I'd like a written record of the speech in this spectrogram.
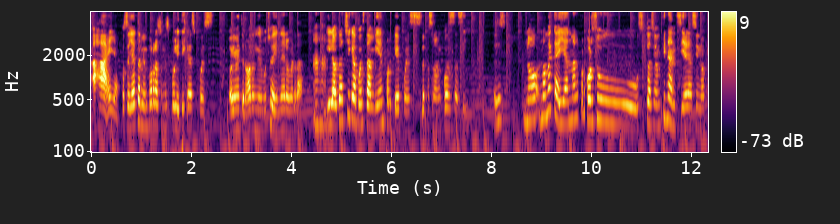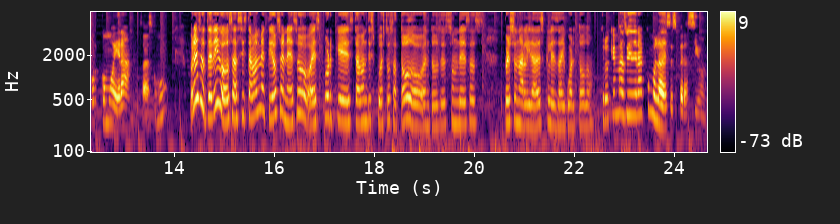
Ajá, ella. Pues ella también por razones políticas, pues obviamente no va a tener mucho dinero, ¿verdad? Ajá. Y la otra chica, pues también porque pues le pasaron cosas así. Entonces, no, no me caían mal por, por su situación financiera, sino por cómo eran, ¿sabes cómo? Por eso te digo, o sea, si estaban metidos en eso es porque estaban dispuestos a todo, entonces son de esas personalidades que les da igual todo. Creo que más bien era como la desesperación,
